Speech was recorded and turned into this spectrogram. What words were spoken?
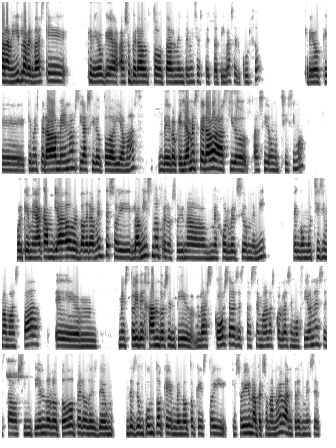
para mí la verdad es que creo que ha superado totalmente mis expectativas el curso. Creo que, me esperaba menos y ha sido todavía más. De lo que ya me esperaba ha sido, ha sido muchísimo, porque me ha cambiado verdaderamente. Soy la misma, pero soy una mejor versión de mí. Tengo muchísima más paz. Em, me estoy dejando sentir las cosas estas semanas con las emociones. He estado sintiéndolo todo, pero desde un, desde un punto que me noto que, estoy, que soy una persona nueva en tres meses.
